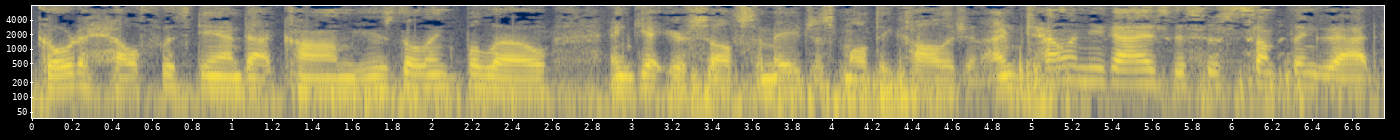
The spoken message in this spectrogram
Go to healthwithdan.com, use the link below, and get yourself some Ageless Multi Collagen. I'm telling you guys, this is something that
